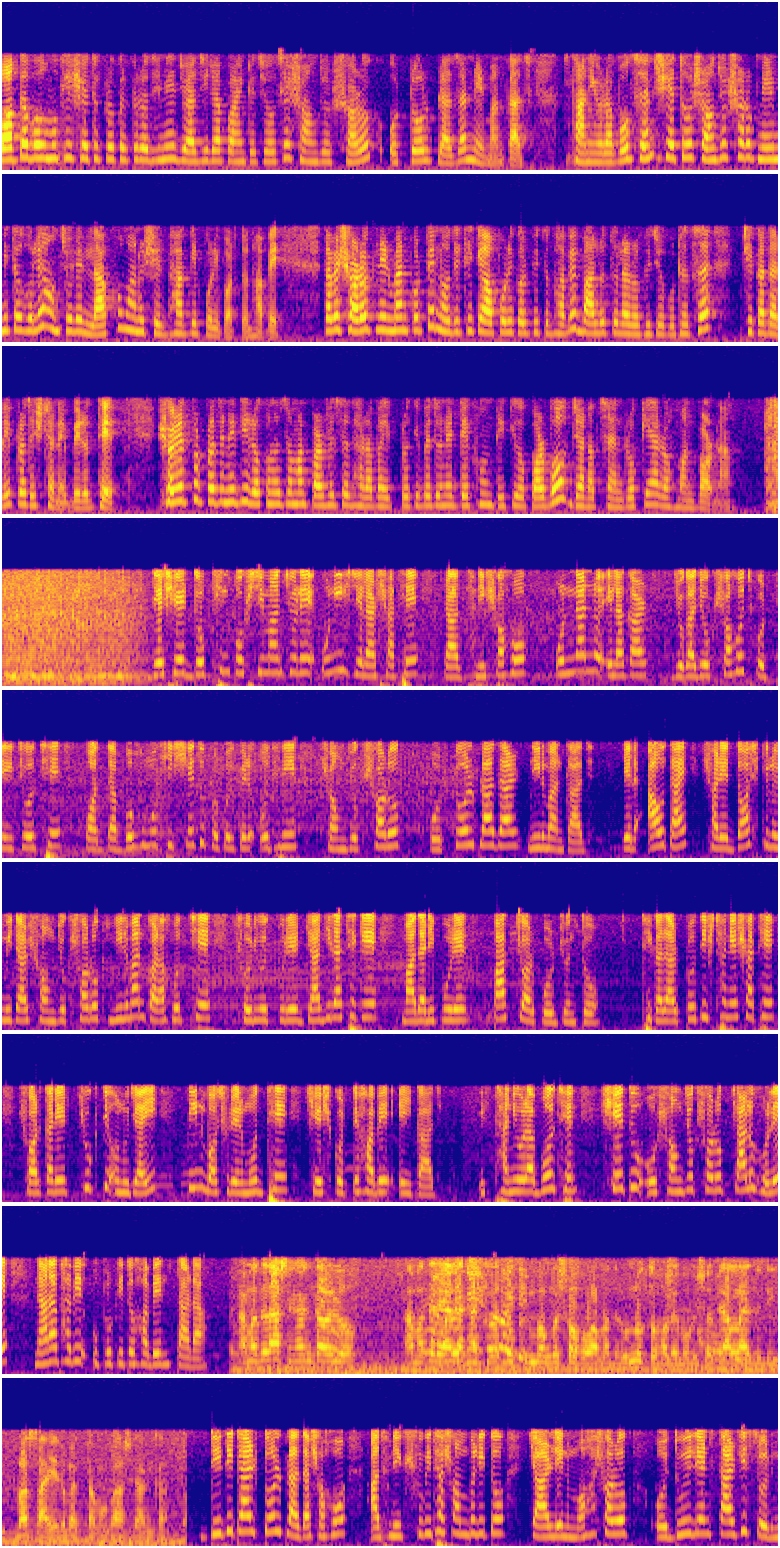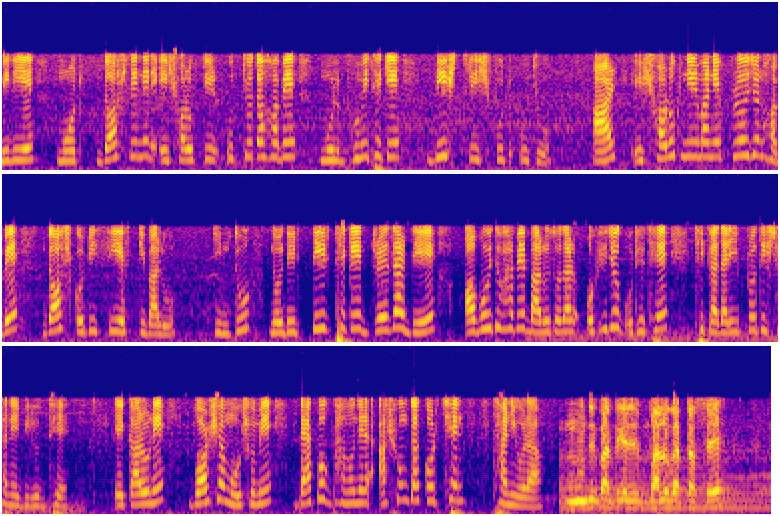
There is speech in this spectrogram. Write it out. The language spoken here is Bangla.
পদ্মা বহুমুখী সেতু প্রকল্পের অধীনে জাজিরা পয়েন্টে চলছে সংযোগ সড়ক ও টোল প্লাজার নির্মাণ কাজ। স্থানীয়রা বলছেন, সেতু ও সংযোগ সড়ক নির্মিত হলে অঞ্চলের লাখো মানুষের ভাগ্যের পরিবর্তন হবে। তবে সড়ক নির্মাণ করতে নদী থেকে অপরিকল্পিতভাবে বালু তোলার অভিযোগ উঠেছে ঠিকাদারি প্রতিষ্ঠানের বিরুদ্ধে। শরীয়তপুর প্রতিনিধি রকনুজ্জামান পারভেজের ধারাবাহিক প্রতিবেদনের দেখুন দ্বিতীয় পর্ব, জানাচ্ছেন রোকেয়া রহমান বর্ণা দেশের দক্ষিণ পশ্চিমাঞ্চলে ১৯ জেলার সাথে রাজধানী সহ অন্যান্য এলাকার যোগাযোগ সহজ করতেই চলছে পদ্মা বহুমুখী সেতু প্রকল্পের অধীনে সংযোগ সড়ক ও টোল প্লাজার নির্মাণ কাজ। এর আওতায় সাড়ে দশ কিলোমিটার সংযোগ সড়ক নির্মাণ করা হচ্ছে শরীয়তপুরের জাজিরা থেকে মাদারীপুরের পাঁচচর পর্যন্ত। ঠিকাদার প্রতিষ্ঠানের সাথে সরকারের চুক্তি অনুযায়ী তিন বছরের মধ্যে শেষ করতে হবে এই কাজ। স্থানীয়রা বলছেন সেতু ও সংযোগ সড়ক চালু হলে নানাভাবে উপকৃত হবেন তারা। আমাদের আশাকাঙ্ক্ষা হলো আমাদের এলাকা দক্ষিণবঙ্গ সহ আমাদের উন্নত হবে ভবিষ্যতে আল্লাহ যদি বাসায় এরকম একটা আমাকে আশাকাঙ্ক্ষা। ডিজিটাল টোল প্লাজা সহ আধুনিক সুবিধা সম্বলিত চার লেন মহাসড়ক ও দুই লেন সার্ভিস রোড মিলিয়ে মোট দশ লেনের এই সড়কটির উচ্চতা হবে মূল ভূমি থেকে বিশ ত্রিশ ফুট উঁচু। আর এই সড়ক নির্মাণে প্রয়োজন হবে দশ কোটি সিএফটি বালু। কিন্তু নদীর তীর থেকে ড্রেজার দিয়ে অবৈধভাবে বালু তোলার অভিযোগ উঠেছে ঠিকাদারি প্রতিষ্ঠানের বিরুদ্ধে। এ কারণে বর্ষা মৌসুমে ব্যাপক ভাঙনের আশঙ্কা করছেন স্থানীয়রা। নদীর পার থেকে বালু কাটতেছে,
